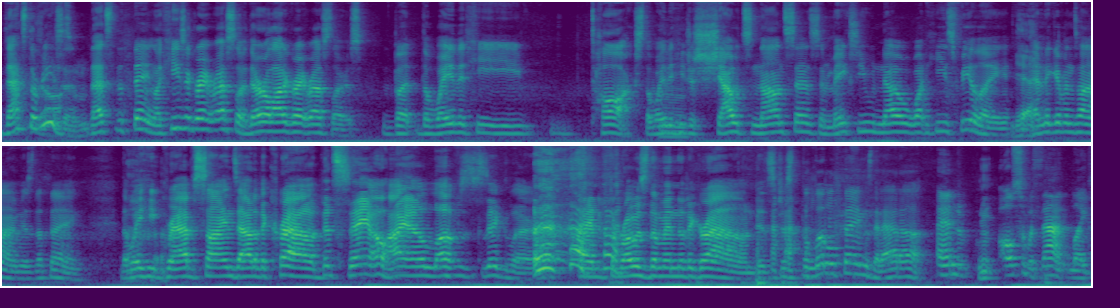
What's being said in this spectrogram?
That's the reason. That's the thing. Like he's a great wrestler. There are a lot of great wrestlers, but the way that he talks, the way that Mm-hmm. he just shouts nonsense and makes you know what he's feeling Yeah. at any given time is the thing. The way he grabs signs out of the crowd that say Ohio loves Ziggler and throws them into the ground. It's just the little things that add up. And also with that, like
